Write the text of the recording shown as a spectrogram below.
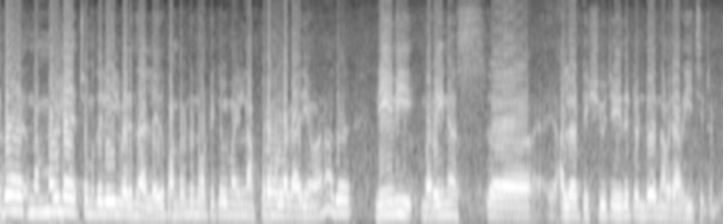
അത് നമ്മളുടെ ചുമതലയിൽ വരുന്നതല്ല. ഇത് പന്ത്രണ്ട് നോട്ടിക്കൽ മൈലിന് അപ്പുറമുള്ള കാര്യമാണ്. അത് നേവി മറൈനേഴ്സ് അലേർട്ട് ഇഷ്യൂ ചെയ്തിട്ടുണ്ട് എന്ന് അവർ അറിയിച്ചിട്ടുണ്ട്.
